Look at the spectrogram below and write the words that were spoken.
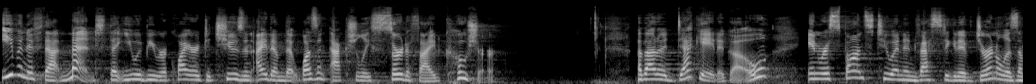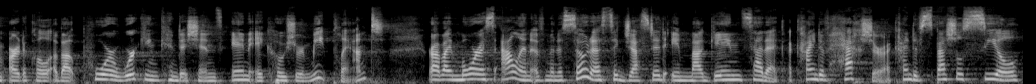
Even if that meant that you would be required to choose an item that wasn't actually certified kosher. About a decade ago, in response to an investigative journalism article about poor working conditions in a kosher meat plant, Rabbi Morris Allen of Minnesota suggested a magen tzedek, a kind of hechsher, a kind of special seal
